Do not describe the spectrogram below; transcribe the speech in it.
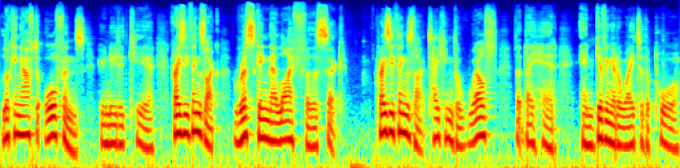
looking after orphans who needed care, crazy things like risking their life for the sick, crazy things like taking the wealth that they had and giving it away to the poor.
